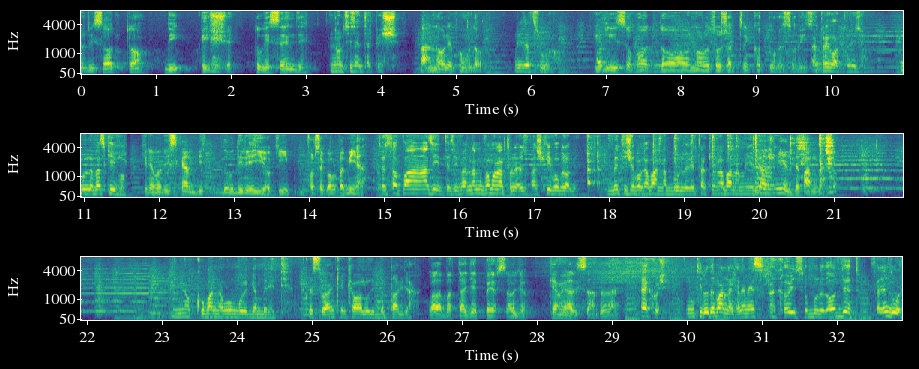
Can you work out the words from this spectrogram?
Un risotto di pesce. Tu che senti? Non si sente il pesce. Panna, olio e pomodoro. Un riso al sugo. Il riso cotto, non lo so, c'ha tre cotture sto riso. È precotto il riso. Bull fa schifo. Crema di scambi, devo dire io, chi forse è colpa mia. Se sto a fare una sintesi, andiamo a fare un altro livello, fa schifo proprio. Mettici poca panna, Bull, che tacco una panna non gli piace. Niente panna. Gnocco, panna, vongole e gamberetti. Questo è anche un cavallo di battaglia. Qua la battaglia è persa, voglio. Chiami Alessandro, dai. Eccoci, un chilo di panna ce l'hai messo? Ecco, visto, pure, te l'ho detto. Stai in due.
